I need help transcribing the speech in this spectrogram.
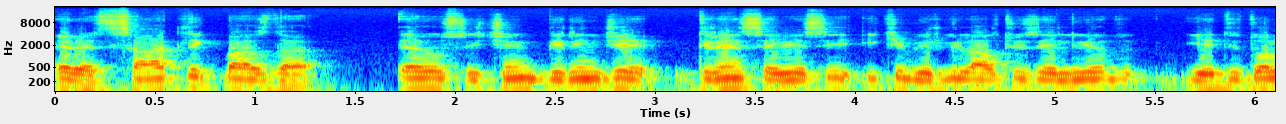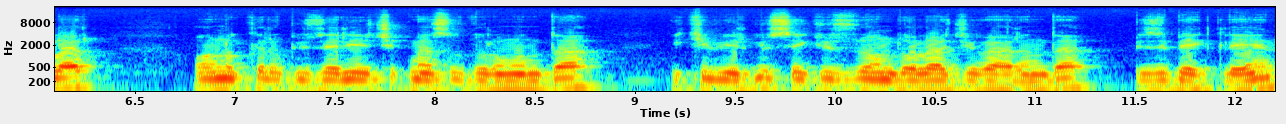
Evet saatlik bazda EOS için birinci direnç seviyesi 2,657 dolar. Onu kırıp üzeriye çıkması durumunda 2,810 dolar civarında bizi bekleyen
